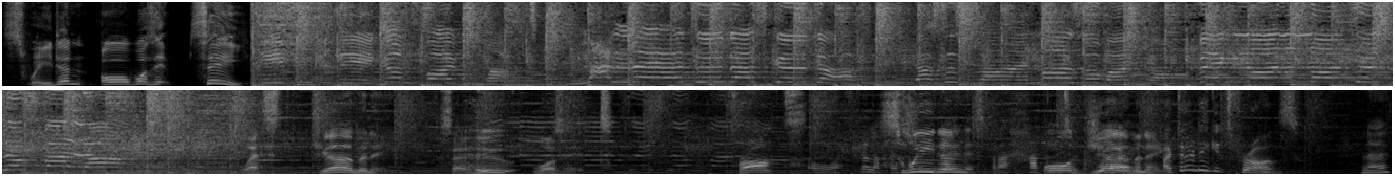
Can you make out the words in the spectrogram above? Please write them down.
Sweden or was it C? West Germany. So who was it? France, Oh, I feel like I Sweden, know this, but I haven't. or. Germany? I don't think it's France. No?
